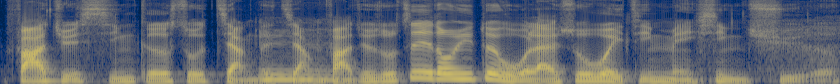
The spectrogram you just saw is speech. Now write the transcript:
发掘新歌所讲的讲法，嗯、就是说这些东西对我来说，我已经没兴趣了。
